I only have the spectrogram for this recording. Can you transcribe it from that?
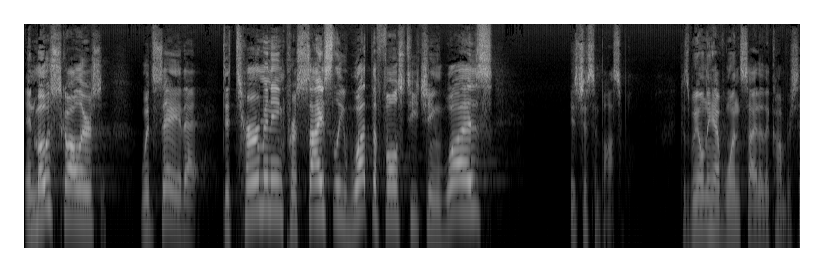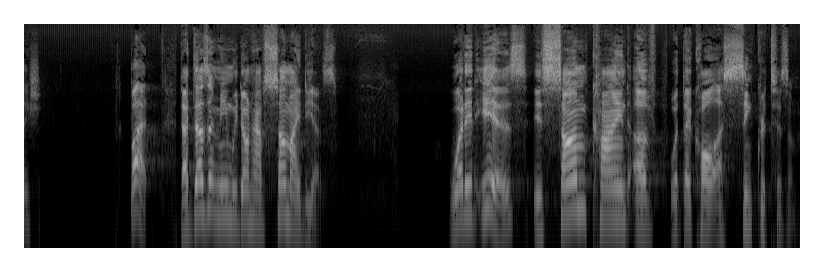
And most scholars would say that determining precisely what the false teaching was is just impossible because we only have one side of the conversation. But that doesn't mean we don't have some ideas. What it is, is some kind of what they call a syncretism.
